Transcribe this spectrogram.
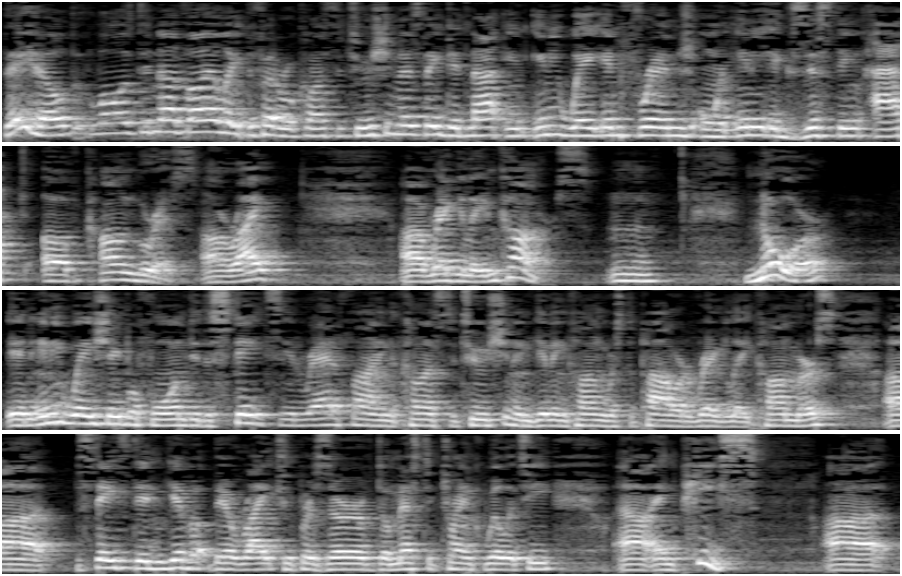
they held that laws did not violate the federal constitution as they did not in any way infringe on any existing act of Congress. All right, uh, regulating commerce. Mm. Nor in any way, shape, or form did the states, in ratifying the Constitution and giving Congress the power to regulate commerce, uh, the states didn't give up their right to preserve domestic tranquility uh, and peace uh,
